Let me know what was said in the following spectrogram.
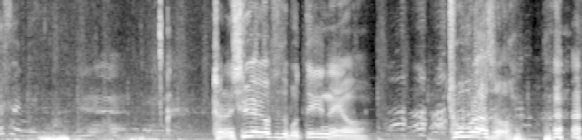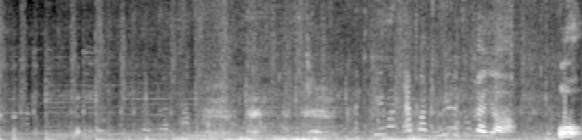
고맙습니다. 저는 실력이 없어서 못 드리네요. 초보라서. 이거 잠깐 위에 줄까요? 오!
